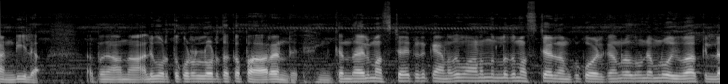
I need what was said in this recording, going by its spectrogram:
കണ്ടില്ല. അപ്പോൾ ആ നാല് പുറത്ത് കൂടെ ഉള്ളിടത്തൊക്കെ പാറ ഉണ്ട് എനിക്ക് എന്തായാലും മസ്റ്റായിട്ടൊരു കിണർ വേണമെന്നുള്ളത് മസ്റ്റായിരുന്നു നമുക്ക് കോഴിക്കിണർ അതുകൊണ്ട് നമ്മൾ ഒഴിവാക്കില്ല.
